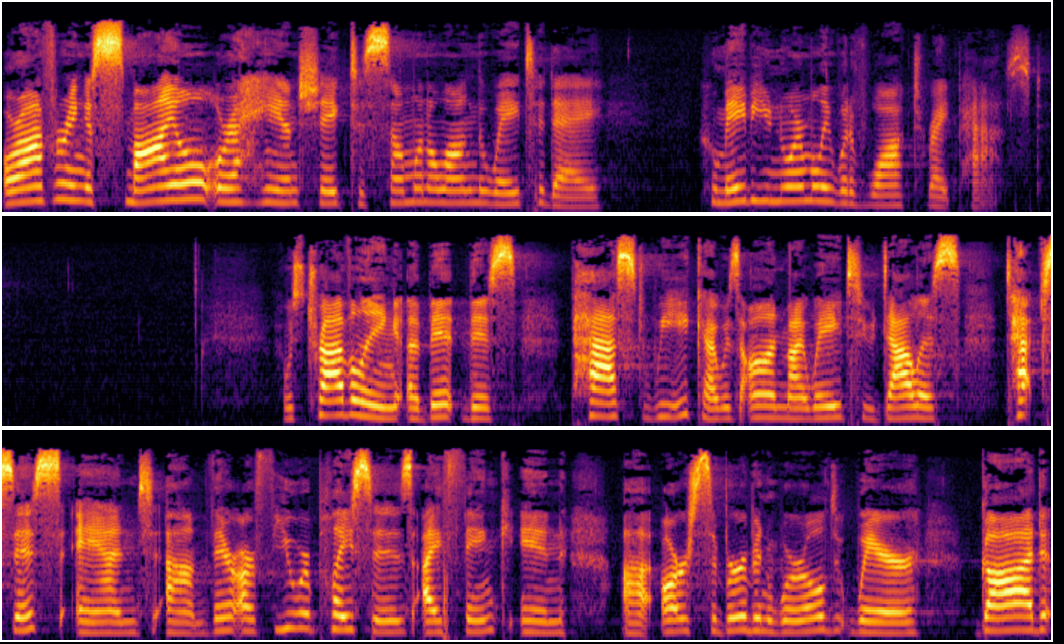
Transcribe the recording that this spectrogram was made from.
Or offering a smile or a handshake to someone along the way today who maybe you normally would have walked right past. I was traveling a bit this past week. I was on my way to Dallas, Texas, and um, there are fewer places, I think, in uh, our suburban world where God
